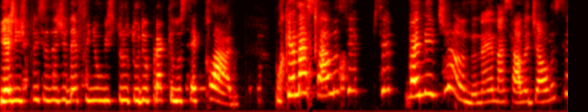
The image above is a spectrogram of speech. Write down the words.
e a gente precisa de definir uma estrutura para aquilo ser claro. Porque na sala você, vai mediando, né? Na sala de aula você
